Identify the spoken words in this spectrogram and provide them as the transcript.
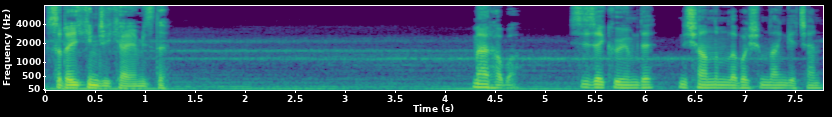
Sıra ikinci hikayemizde. Merhaba. Size köyümde nişanlımla başımdan geçen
